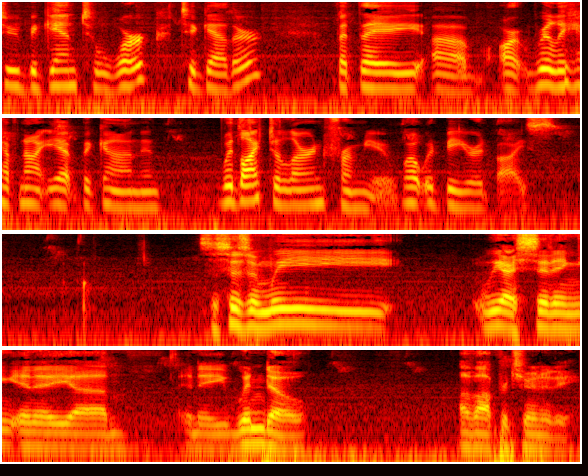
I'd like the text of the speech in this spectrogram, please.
to begin to work together, but they uh, are really have not yet begun and would like to learn from you? What would be your advice? So, Susan, we we are sitting in a um, in a window of opportunity,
